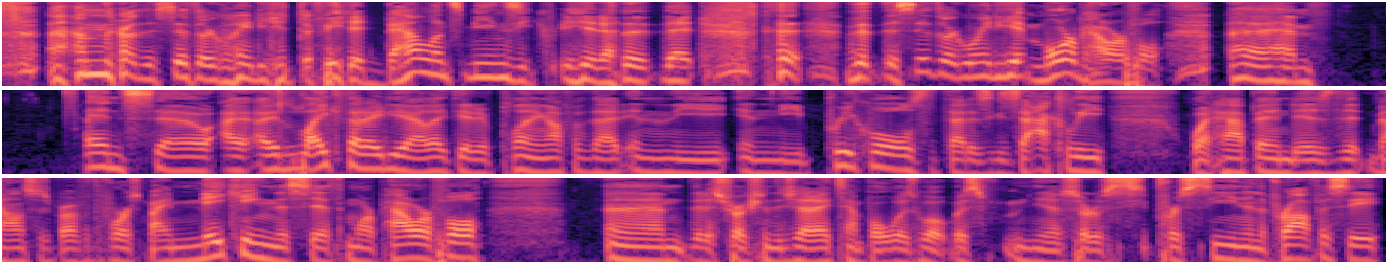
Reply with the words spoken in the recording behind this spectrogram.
um, or the Sith are going to get defeated. Balance means you know that that, the Sith are going to get more powerful. Um, and so I, I, like that idea. I like the idea of playing off of that in the in the prequels. That that is exactly what happened. Is that balance is brought for the Force by making the Sith more powerful. Um, the destruction of the Jedi Temple was what was you know sort of foreseen in the prophecy,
